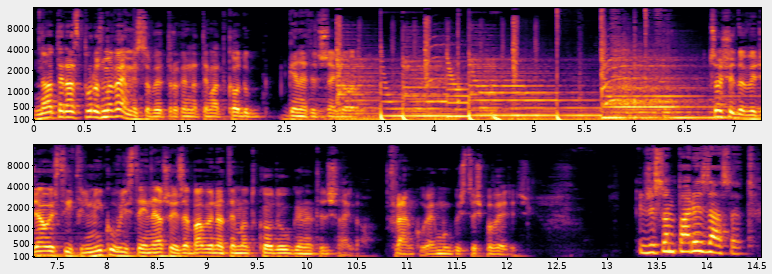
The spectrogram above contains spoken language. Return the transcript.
No a teraz porozmawiamy sobie trochę na temat kodu genetycznego. Co się dowiedziałeś z tych filmików i z tej naszej zabawy na temat kodu genetycznego? Franku, jak mógłbyś coś powiedzieć? Że są pary zasad.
